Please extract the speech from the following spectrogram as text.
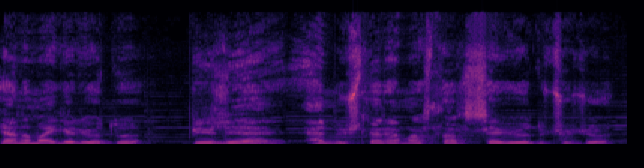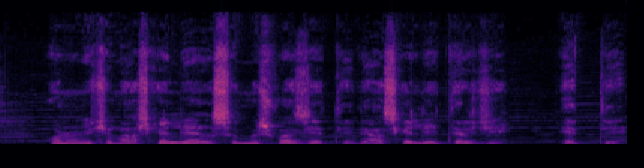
Yanıma geliyordu birliğe. Hem üstler hem aslar seviyordu çocuğu. Onun için askerliğe ısınmış vaziyetteydi. Askerliği tercih etti.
